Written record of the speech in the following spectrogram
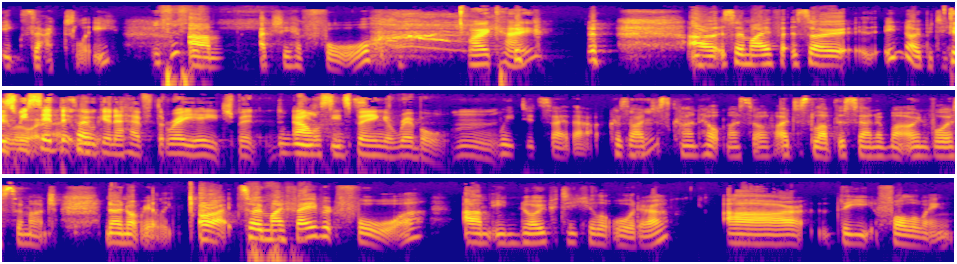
exactly, um, actually have four. Okay. uh, so my so in no particular Because we said that So we were going to have three each, but Allison's did. being a rebel. Mm. We did say that because Mm-hmm. I just can't help myself. I just love the sound of my own voice so much. No, not really. All right. So my favorite four, um, in no particular order, are the following.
